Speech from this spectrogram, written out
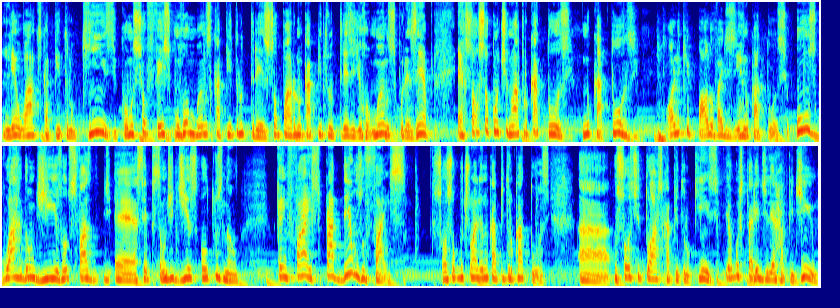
leu Atos capítulo 15, como o senhor fez com Romanos capítulo 13. O senhor parou no capítulo 13 de Romanos, por exemplo, é só o senhor continuar para o 14. No 14, olha o que Paulo vai dizer no 14. Uns guardam dias, outros fazem é, acepção de dias, outros não. Quem faz, para Deus o faz. Só o senhor continuar lendo no capítulo 14. Ah, o senhor citou Atos capítulo 15, eu gostaria de ler rapidinho,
